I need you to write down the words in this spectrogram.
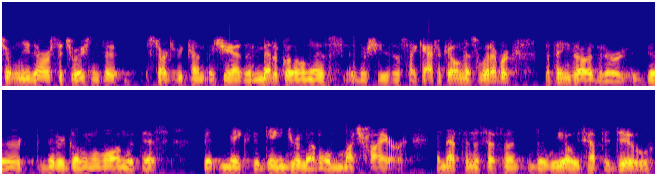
certainly there are situations that start to become. She has a medical illness, either she has a psychiatric illness, whatever the things are that are that that are going along with this that make the danger level much higher, and that's an assessment that we always have to do.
